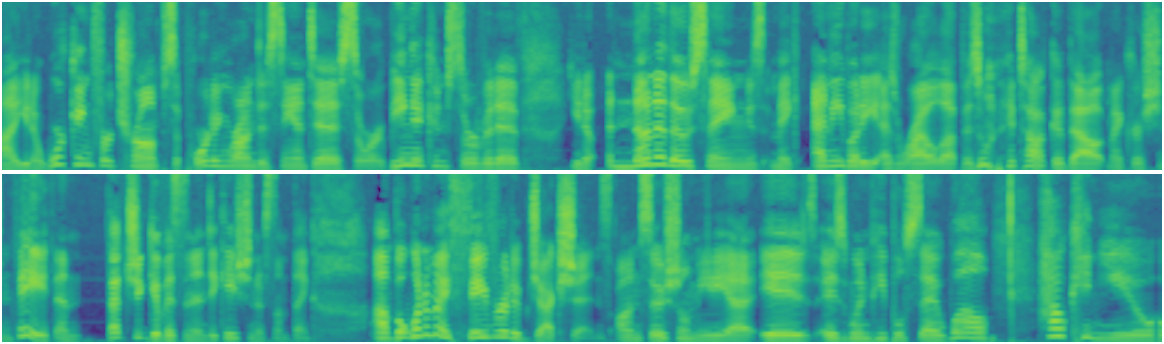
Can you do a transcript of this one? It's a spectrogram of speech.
uh, you know, working for Trump, supporting Ron DeSantis, or being a conservative. You know, none of those things make anybody as riled up as when I talk about my Christian faith. And that should give us an indication of something. Um, but one of my favorite objections on social media is is when people say, "Well, how can you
